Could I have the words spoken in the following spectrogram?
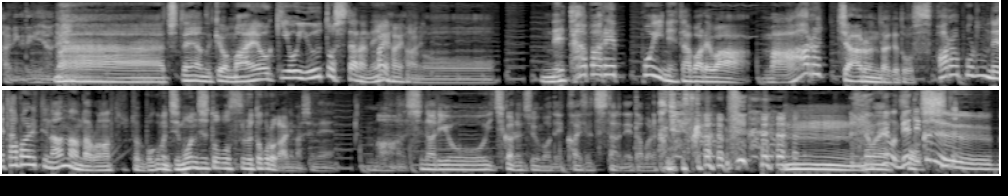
タイミング的にはね。まあ、ちょっとね、あの、今日前置きを言うとしたらね、あのーネタバレっぽいネタバレは、まあ、あるっちゃあるんだけど、スパラボのネタバレって何なんだろうなって、ちょっと僕も自問自答するところがありましてね。まあ、シナリオを1から10まで解説したらネタバレなんじゃないですか。うーん、でもね、でも出てくる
